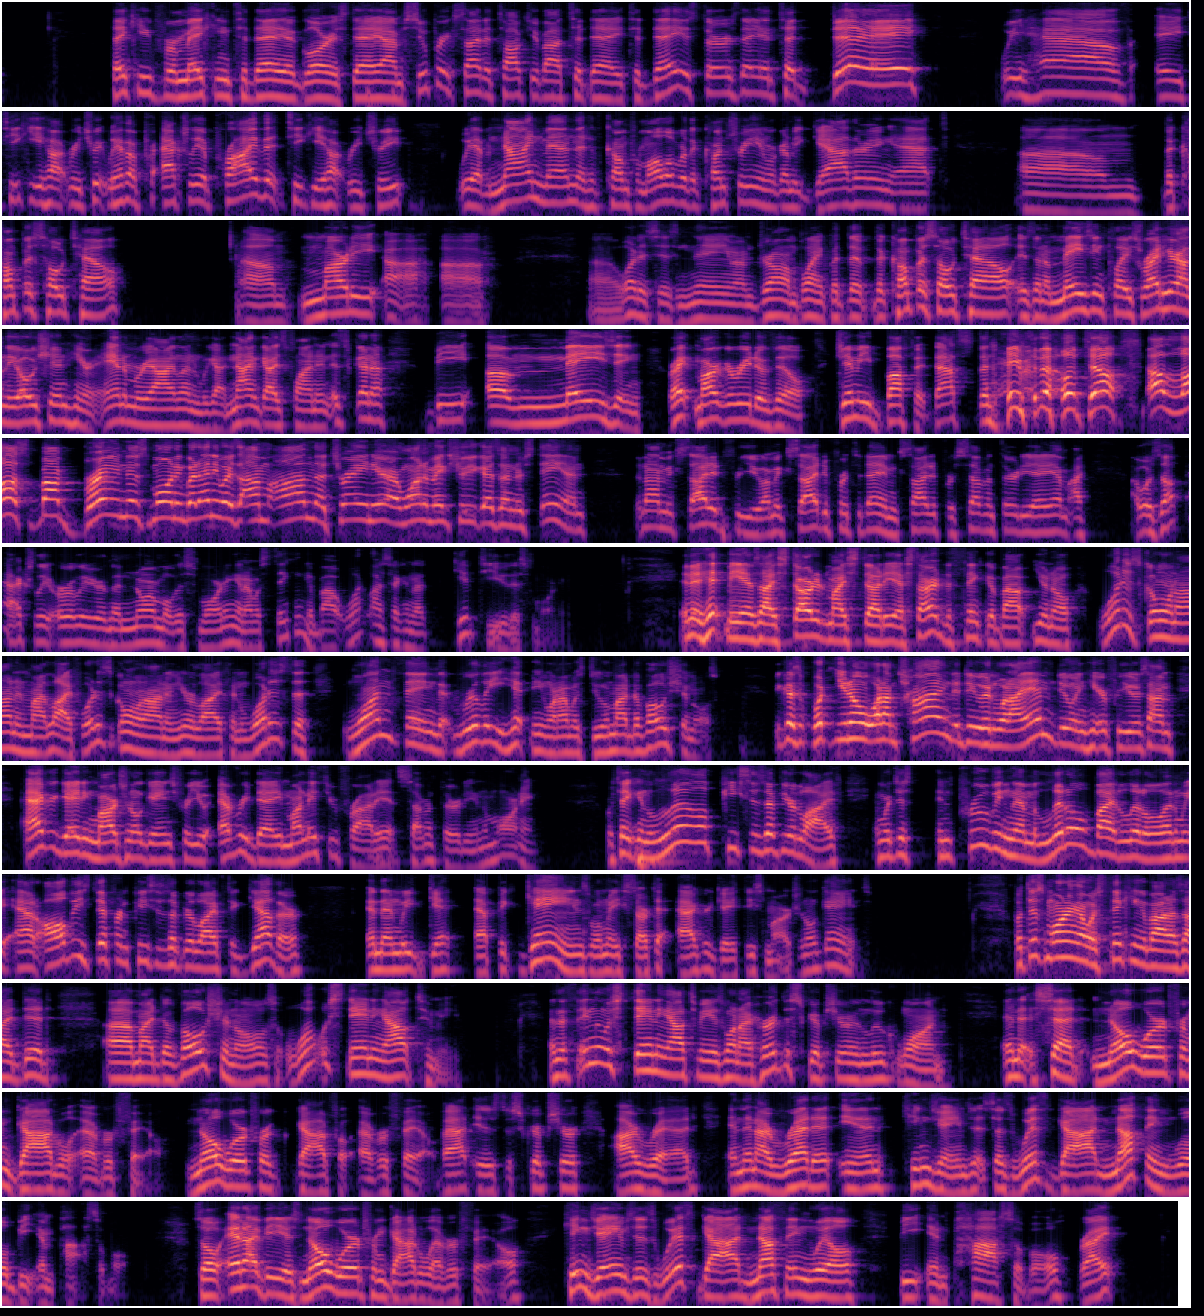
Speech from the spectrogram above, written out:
Thank you for making today a glorious day. I'm super excited to talk to you about today. Today is Thursday, and today we have a Tiki Hut retreat. We have a, actually a private Tiki Hut retreat. We have nine men that have come from all over the country, and we're going to be gathering at um, the Compass Hotel. Um, Marty, uh, uh, uh, what is his name? I'm drawing blank, but the, the Compass Hotel is an amazing place right here on the ocean here at Anna Maria Island. We got nine guys flying in. It's going to be amazing, right? Margaritaville, Jimmy Buffett. That's the name of the hotel. I lost my brain this morning. But, anyways, I'm on the train here. I want to make sure you guys understand that I'm excited for you. I'm excited for today. I'm excited for 7 30 a.m. I, I was up actually earlier than normal this morning, and I was thinking about what was I going to give to you this morning and it hit me as I started my study. I started to think about, you know, what is going on in my life? What is going on in your life? And what is the one thing that really hit me when I was doing my devotionals? Because what, you know, what I'm trying to do and what I am doing here for you is I'm aggregating marginal gains for you every day, Monday through Friday at 7:30 in the morning. We're taking little pieces of your life and we're just improving them little by little. And we add all these different pieces of your life together and then we get epic gains when we start to aggregate these marginal gains. But this morning, I was thinking about as I did uh, my devotionals, what was standing out to me? And the thing that was standing out to me is when I heard the scripture in Luke 1, and it said, No word from God will ever fail. No word for God will ever fail. That is the scripture I read. And then I read it in King James. It says, With God, nothing will be impossible. So NIV is no word from God will ever fail. King James is with God, nothing will be impossible, right?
